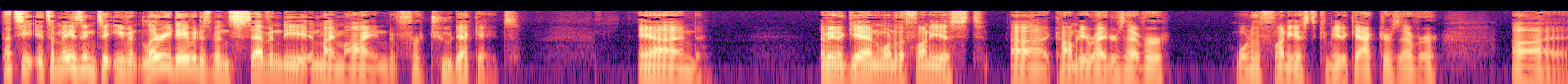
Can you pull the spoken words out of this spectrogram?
That's it's amazing to even Larry David has been 70 in my mind for 2 decades. And I mean again, one of the funniest uh, comedy writers ever, one of the funniest comedic actors ever. Uh,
